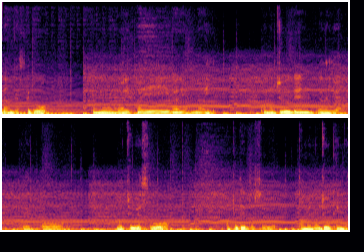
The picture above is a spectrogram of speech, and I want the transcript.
なんですけどこの Wi-Fi がねないこの充電じゃないや、えっ、ー、と、ウォッチ OS をアップデートするための条件が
